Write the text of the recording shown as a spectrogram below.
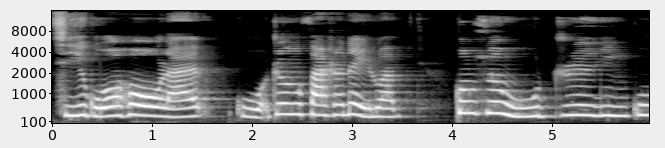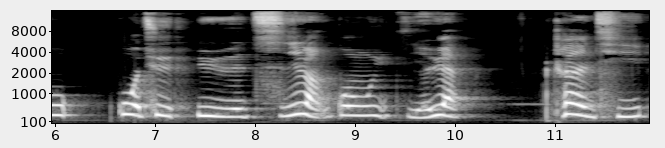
齐国后来果真发生内乱，公孙无知因过过去与齐冉公结怨，趁齐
